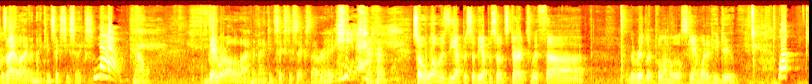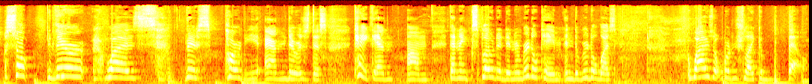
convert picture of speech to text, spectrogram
Was I alive in 1966? No. No. They were all alive in 1966, though, right? Yeah. So, what was the episode? The episode starts with uh, the Riddler pulling a little scam. What did he do? well, so there was this party and there was this cake and um then it exploded and a riddle came and the riddle was why is it orange like a bell?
